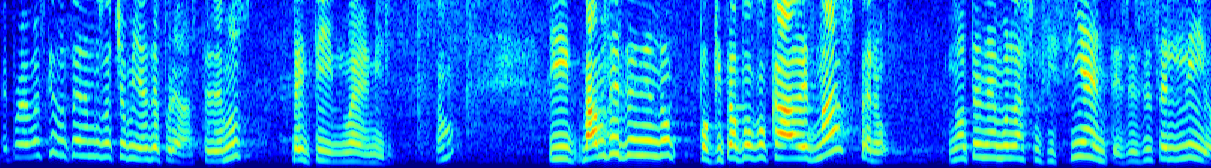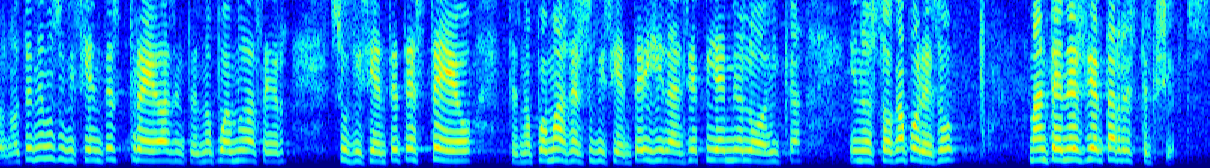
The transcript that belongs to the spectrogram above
El problema es que no tenemos 8 millones de pruebas, tenemos 29 mil, ¿no? Y vamos a ir teniendo poquito a poco cada vez más, pero no tenemos las suficientes, ese es el lío, no tenemos suficientes pruebas, entonces no podemos hacer suficiente testeo, entonces no podemos hacer suficiente vigilancia epidemiológica y nos toca por eso mantener ciertas restricciones.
